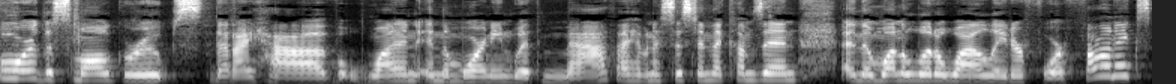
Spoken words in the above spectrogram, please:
for the small groups that I have. One in the morning with math. I have an assistant that comes in, and then one a little while later for phonics.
